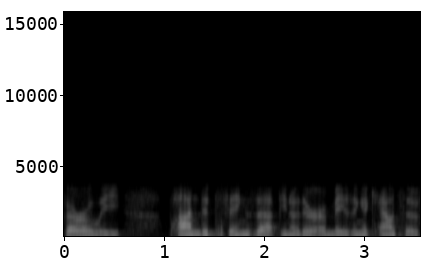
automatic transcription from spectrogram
thoroughly ponded things up. You know, there are amazing accounts of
